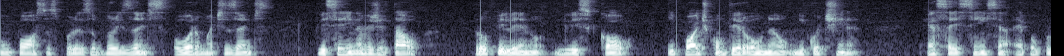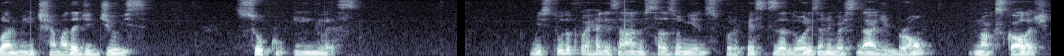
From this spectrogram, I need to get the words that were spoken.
compostos por saborizantes ou aromatizantes, glicerina vegetal, propileno glicol e pode conter ou não nicotina. Essa essência é popularmente chamada de juice, suco em inglês. O estudo foi realizado nos Estados Unidos por pesquisadores da Universidade Brown, Knox College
